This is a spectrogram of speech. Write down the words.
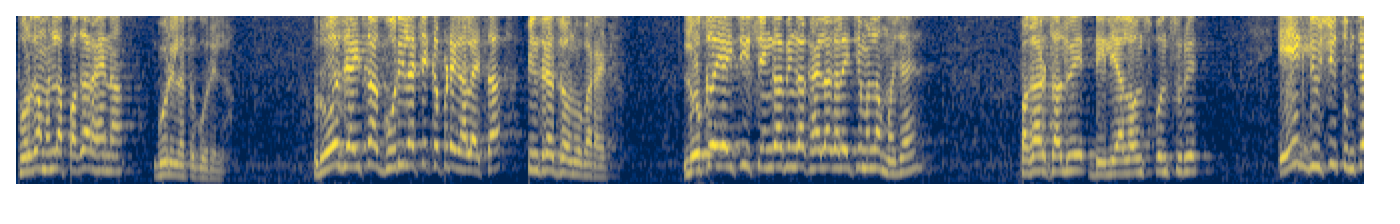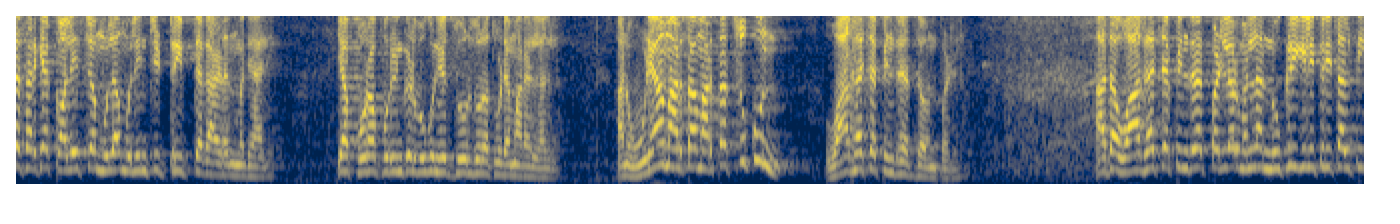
पोरगा म्हणला पगार आहे ना गोरीला तर गोरीला. रोज यायचा गोरिलाचे कपडे घालायचा पिंजऱ्यात जाऊन उभा राहायचा. लोक यायची शेंगा बिंगा खायला घालायची म्हणला मजा आहे. पगार चालू आहे डेली अलाउन्स पण सुरू आहे. एक दिवशी तुमच्यासारख्या कॉलेजच्या मुला मुलींची ट्रिप त्या गार्डनमध्ये आली. या पोरापोरींकडे बघून हे जोर जोरात उड्या मारायला लागलं. आणि उड्या मारता मारता चुकून वाघाच्या पिंजऱ्यात जाऊन पडलं. आता वाघाच्या पिंजऱ्यात पडल्यावर म्हणला नोकरी गेली तरी चालती.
